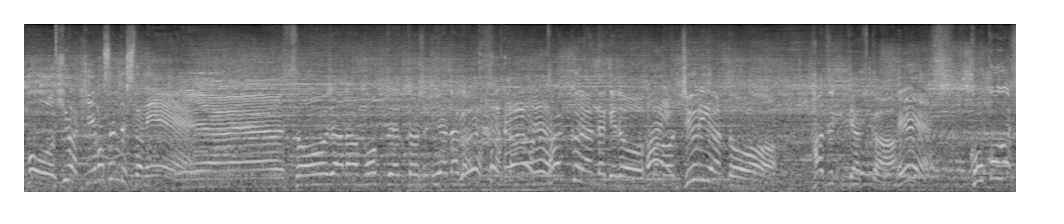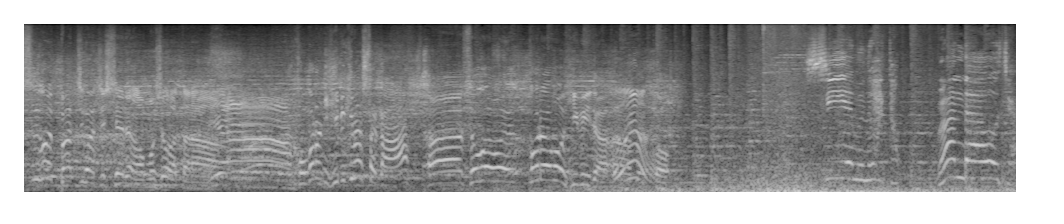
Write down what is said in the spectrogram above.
もう火は消えませんでしたね。いやーそうじゃなもっとやってほしい。いやなんかタッグなんだけど、このジュリアと葉月ってやつか、ええ。ここがすごいバチバチしてるのが面白かったな。いやー心に響きましたか？あーそこはこれはもう響いた、うん、CM の後ワンダー王者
